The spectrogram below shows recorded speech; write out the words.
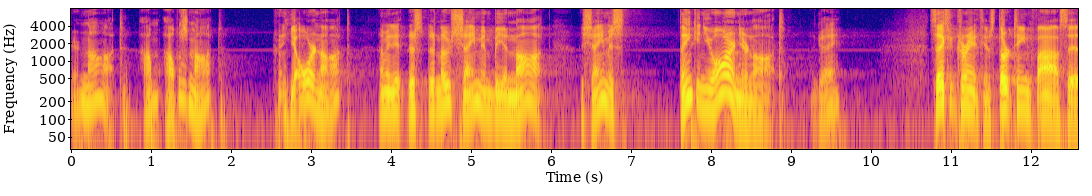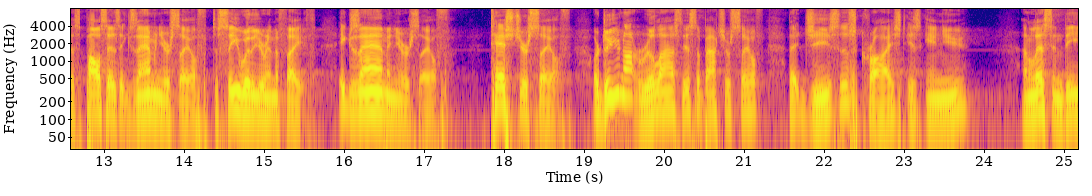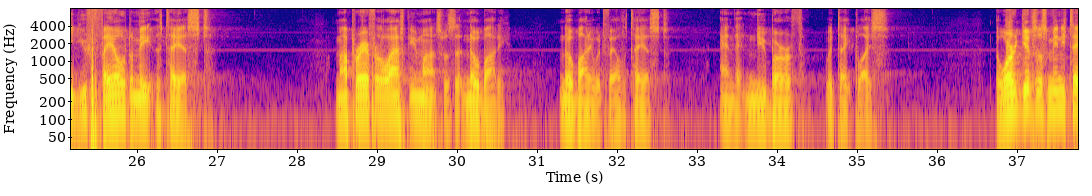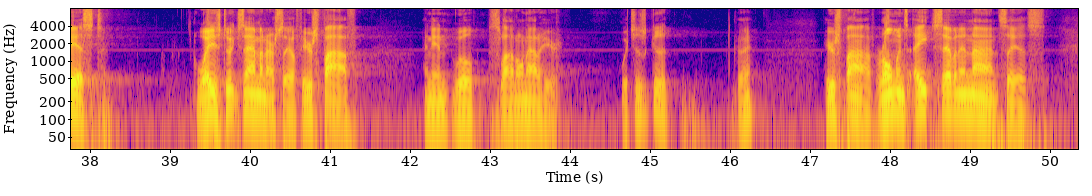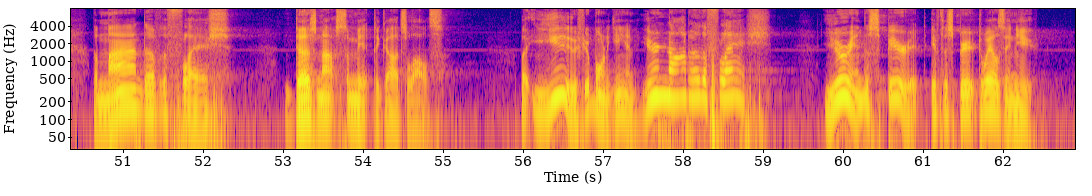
you're not. I'm, I was not. Y'all are not. I mean, it, there's, there's no shame in being not. The shame is thinking you are and you're not. Okay? 2 Corinthians 13:5 says, Paul says, examine yourself to see whether you're in the faith. Examine yourself. Test yourself. Or do you not realize this about yourself? That Jesus Christ is in you, unless indeed you fail to meet the test. My prayer for the last few months was that nobody, nobody would fail the test and that new birth would take place. The Word gives us many tests, ways to examine ourselves. Here's five, and then we'll slide on out of here, which is good. Okay? Here's five. Romans 8, 7, and 9 says, The mind of the flesh does not submit to God's laws. But you, if you're born again, you're not of the flesh. You're in the Spirit if the Spirit dwells in you.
